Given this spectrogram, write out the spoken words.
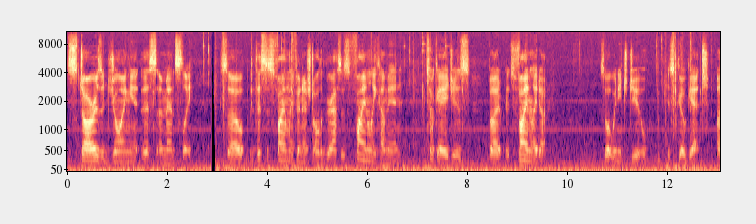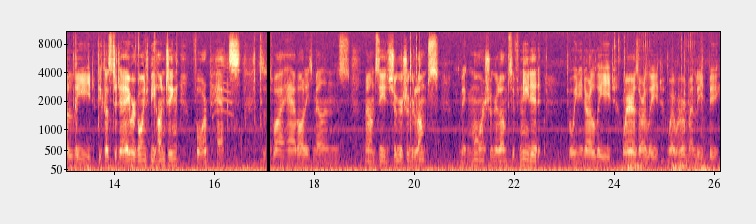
Star is enjoying it this immensely. So this is finally finished. All the grass has finally come in. It took ages, but it's finally done. So what we need to do is go get a lead. Because today we're going to be hunting for pets. This is why I have all these melons, melon seeds, sugar, sugar lumps. We can make more sugar lumps if needed. But we need our lead. Where is our lead? Where, where would my lead be?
